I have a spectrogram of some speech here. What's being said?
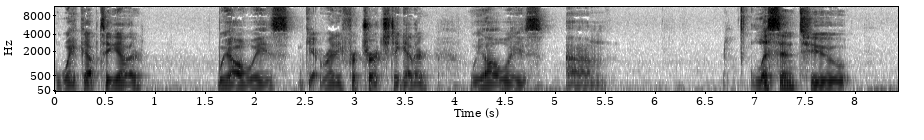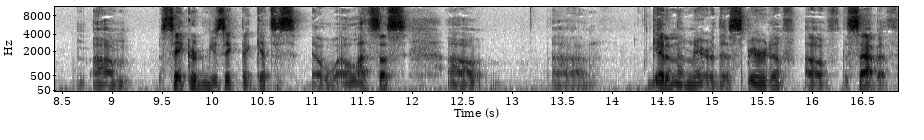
wake up together. We always get ready for church together. We always um, listen to um, sacred music that gets us uh, lets us uh, uh, get in the mirror the spirit of of the Sabbath.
